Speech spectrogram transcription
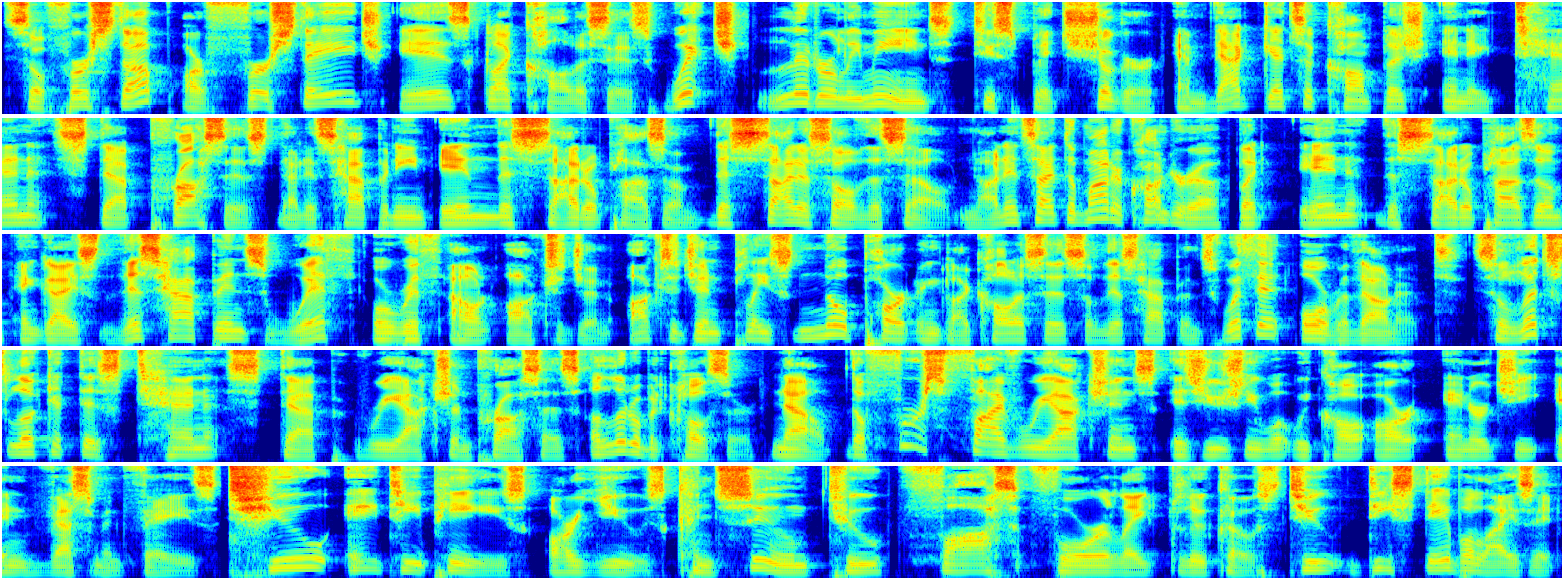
So first up, our first stage is glycolysis, which literally means to split sugar. And that gets accomplished in a 10 step process that is happening in the cytoplasm, the cytosol of the cell, not inside the mitochondria, but in the cytoplasm. And guys, this happens with or without oxygen. Oxygen plays no part in glycolysis, so this happens with it or without it. So let's look at this 10 step reaction process a little bit closer. Now, the first five reactions is usually what we call our energy investment phase. Two ATPs are used, consumed to phosphorylate glucose, to destabilize it,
